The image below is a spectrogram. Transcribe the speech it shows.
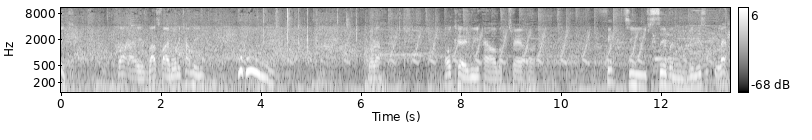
Six, five. Last five only coming. Woohoo! Well done. Okay, we have a tra- uh, 57 minutes left.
